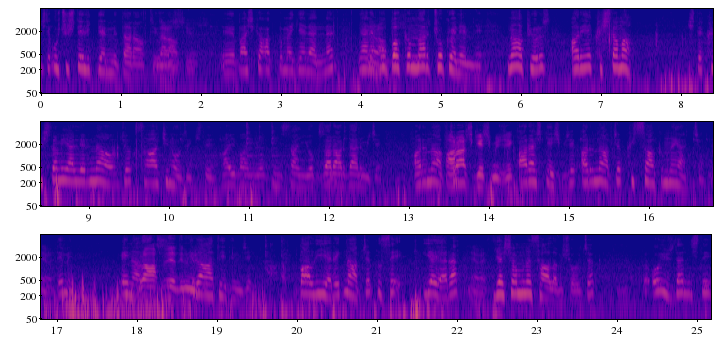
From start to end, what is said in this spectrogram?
İşte uçuş deliklerini daraltıyoruz. Daraltıyoruz. Ee, başka aklıma gelenler yani bu Daraltıyoruz. bakımlar çok önemli. Ne yapıyoruz? Arıya kışlama. İşte kışlama yerleri ne olacak? Sakin olacak. İşte hayvan yok, insan yok, zarar vermeyecek. Arı ne yapacak? Araç geçmeyecek. Araç geçmeyecek. Arı ne yapacak? Kış salkımına yatacak. Evet. Değil mi? En az Rahatsız edilmeyecek. Rahat edilmeyecek. Bal yiyerek ne yapacak? Isı yayarak Evet. yaşamını sağlamış olacak. O yüzden işte e,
